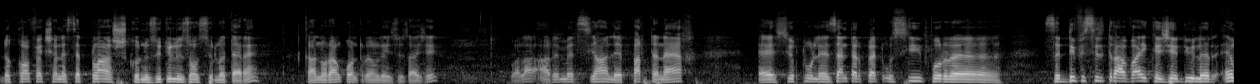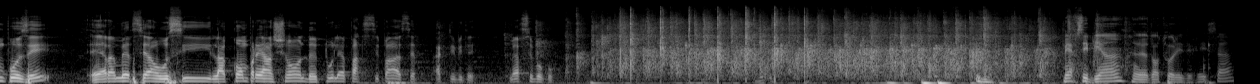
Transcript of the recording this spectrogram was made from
de, confectionner cette planche que nous utilisons sur le terrain quand nous rencontrons les usagers. Voilà, en remerciant les partenaires et surtout les interprètes aussi pour euh, ce difficile travail que j'ai dû leur imposer et remerciant aussi la compréhension de tous les participants à cette activité. Merci beaucoup. Merci bien, euh, Dr. Idrissa.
